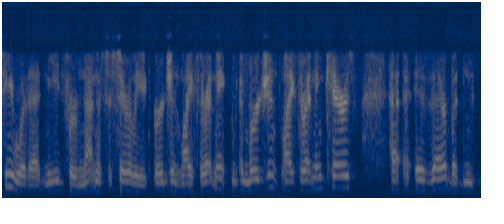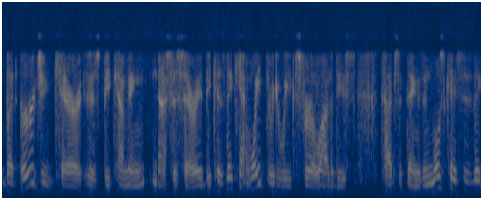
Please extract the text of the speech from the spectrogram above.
see where that need for not necessarily urgent life-threatening, emergent life-threatening care is, is there, but but urgent care is becoming necessary because they can't wait three weeks for a lot of these types of things. In most cases, they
